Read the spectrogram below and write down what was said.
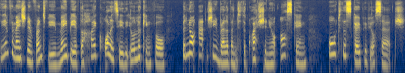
The information in front of you may be of the high quality that you're looking for, but not actually relevant to the question you're asking or to the scope of your search.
